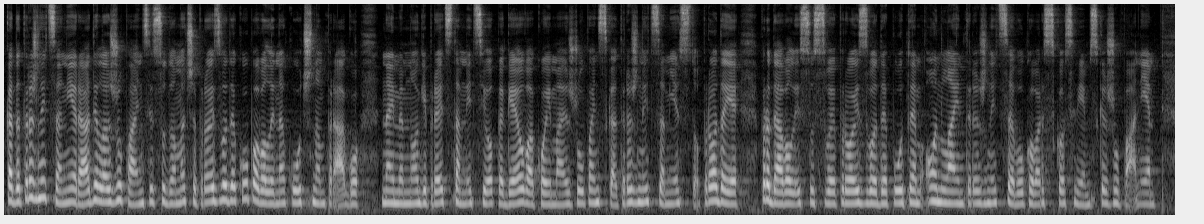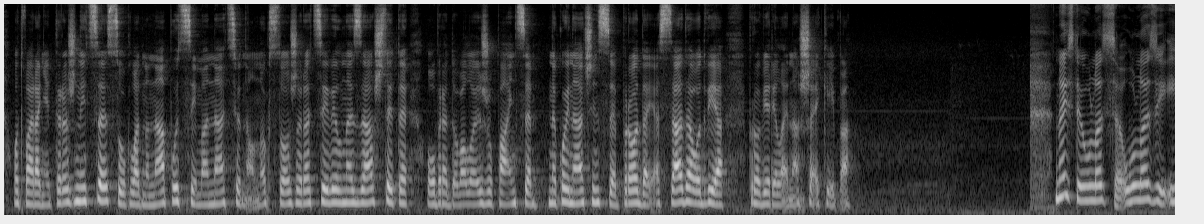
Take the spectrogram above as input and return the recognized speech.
Kada tržnica nije radila, županjci su domaće proizvode kupovali na kućnom pragu. Naime, mnogi predstavnici OPG-ova kojima je županjska tržnica mjesto prodaje, prodavali su svoje proizvode putem online tržnice Vukovarsko-Srijemske županije. Otvaranje tržnice, sukladno napucima Nacionalnog stožera civilne zaštite, obradovalo je županjce. Na koji način se prodaja sada odvija, provjerila je naša ekipa. Na isti ulaz se ulazi i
